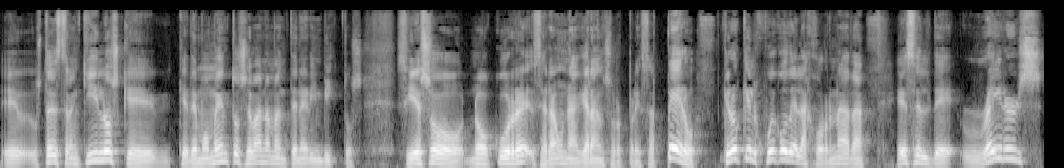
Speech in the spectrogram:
eh, ustedes tranquilos que, que, de momento se van a mantener invictos. Si eso no ocurre, será una gran sorpresa. Pero creo que el juego de la jornada es el de Raiders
